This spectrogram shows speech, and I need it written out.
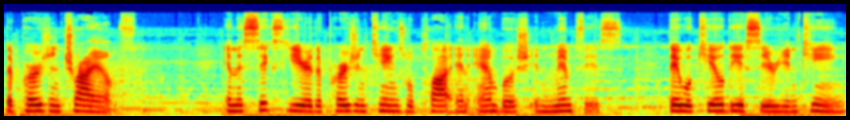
The Persian triumph. In the sixth year, the Persian kings will plot an ambush in Memphis. They will kill the Assyrian king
